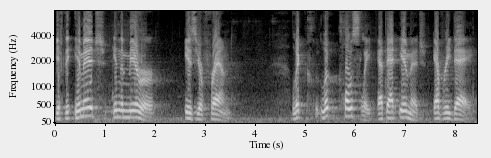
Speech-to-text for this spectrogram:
if the image in the mirror is your friend. Look, look closely at that image every day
